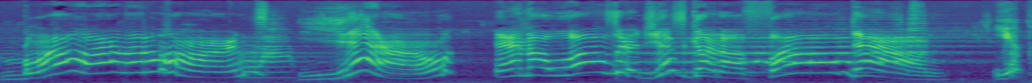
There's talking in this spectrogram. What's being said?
little horns, yell, and the walls are just gonna fall down. Yep,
